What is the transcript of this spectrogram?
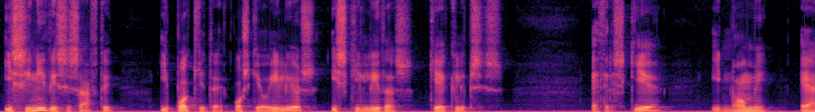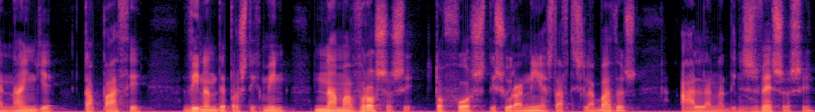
Η συνείδηση αυτή υπόκειται ως και ο ήλιος η σκυλίδας και εκλήψεις. Εθρησκεία, οι νόμοι, εανάγκε, τα πάθη δίνανται προς στιγμήν να μαυρώσωσει το φως της ουρανίας ταύτης λαμπάδος, αλλά να την σβέσωσει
